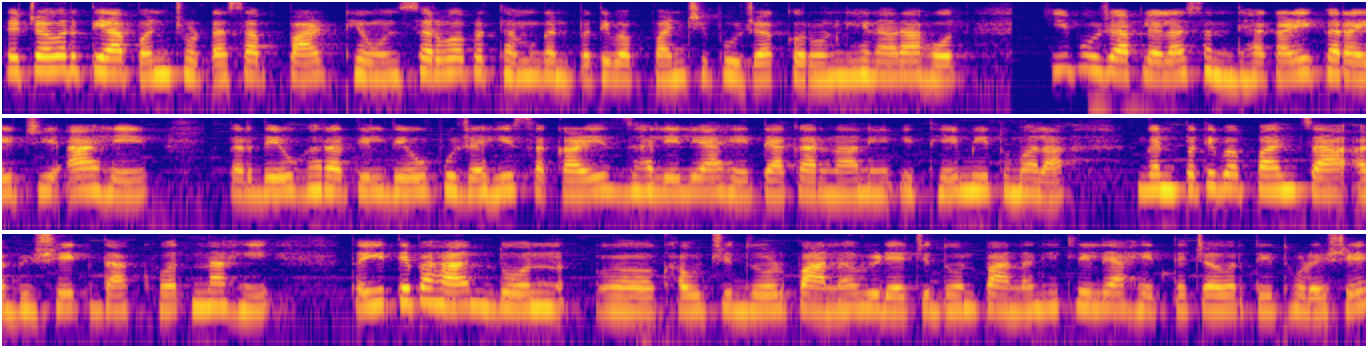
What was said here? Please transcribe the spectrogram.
त्याच्यावरती आपण छोटासा पाठ ठेवून सर्वप्रथम गणपती बाप्पांची पूजा करून घेणार आहोत. ही पूजा आपल्याला संध्याकाळी करायची आहे. तर देवघरातील देवपूजा ही सकाळीच झालेली आहे. त्या कारणाने इथे मी तुम्हाला गणपती बाप्पांचा अभिषेक दाखवत नाही. तर इथे पहा दोन खाऊची जोड पानं विड्याची दोन पानं घेतलेली आहेत. त्याच्यावरती थोडेसे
